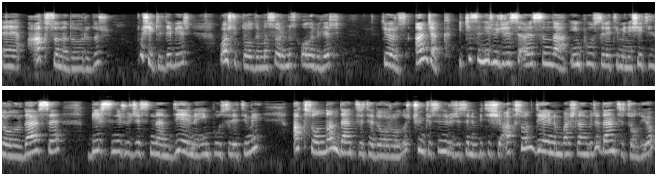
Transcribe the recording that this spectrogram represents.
e, aksona doğrudur. Bu şekilde bir boşluk doldurma sorumuz olabilir diyoruz. Ancak iki sinir hücresi arasında impuls iletimi ne şekilde olur derse bir sinir hücresinden diğerine impuls iletimi aksondan dendrite doğru olur. Çünkü sinir hücresinin bitişi akson, diğerinin başlangıcı dendrit oluyor.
